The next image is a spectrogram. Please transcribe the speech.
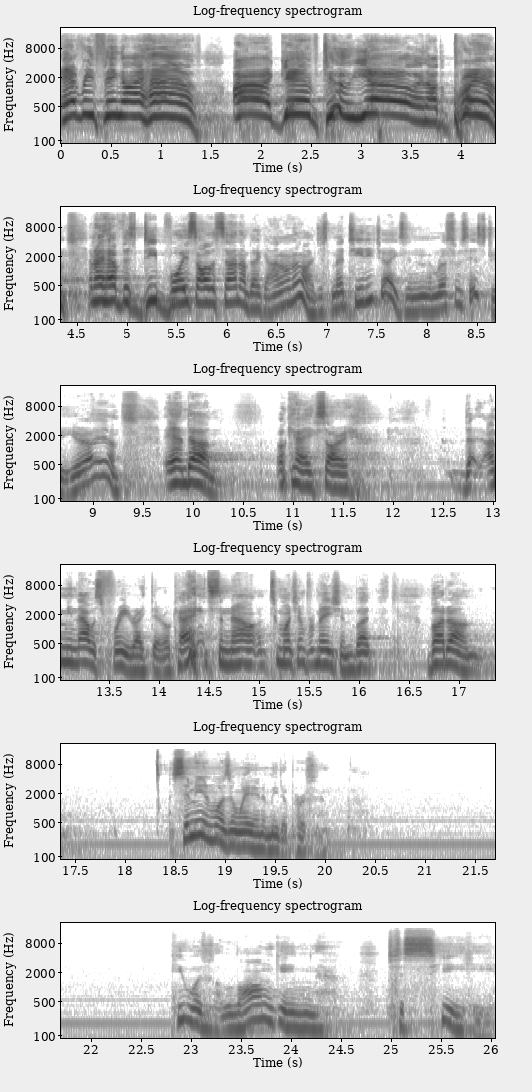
Everything I have I give to you. And I bam. And I have this deep voice all of a sudden. I'm like, I don't know. I just met T.D. Jakes and the rest was history. Here I am. And, um, okay, sorry. That, I mean, that was free right there, okay? So now too much information. But, but um, Simeon wasn't waiting to meet a person. He was longing to see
